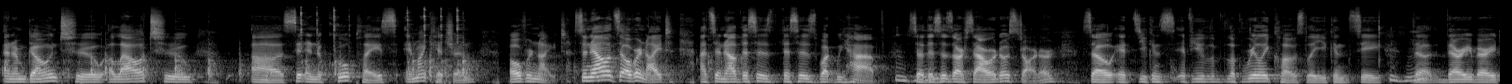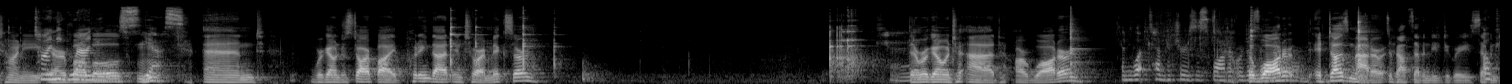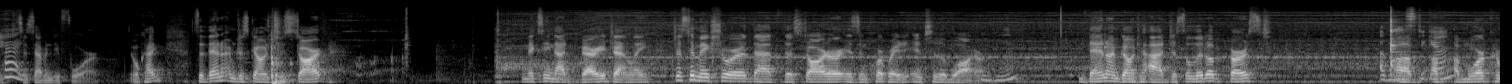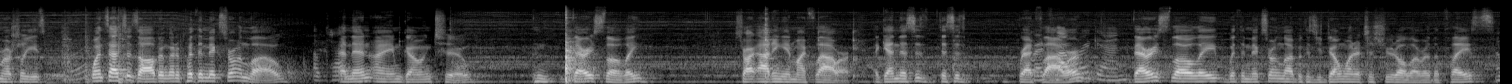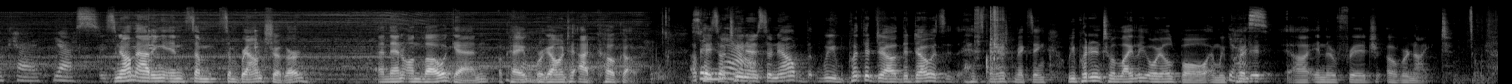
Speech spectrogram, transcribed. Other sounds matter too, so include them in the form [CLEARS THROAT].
and I'm going to allow it to uh, sit in a cool place in my kitchen overnight. So now it's overnight, and so now this is this is what we have. So Mm-hmm. this is our sourdough starter. So it's you can if you look really closely, you can see the very very tiny. Tiny air granules, bubbles. Mhm. yes. And we're going to start by putting that into our mixer. Okay. Then we're going to add our water. and what temperature is this water? Or The it water, matter? it does matter. It's about 70 degrees, 70 Okay. to 74. Okay? So then I'm just going to start mixing that very gently, just to make sure that the starter is incorporated into the water. Mm-hmm. Then I'm going to add just a little burst Of yeast of, again? of, of more commercial yeast. Once that's dissolved, I'm going to put the mixer on low. Okay. And then I am going to [CLEARS THROAT] very slowly start adding in my flour. Again, this is this is bread, Bread flour. flour again. Very slowly with the mixer on low because you don't want it to shoot all over the place. okay, yes. So now I'm adding in some some brown sugar, and then on low again. Okay, we're going to add cocoa. Okay, so, now- Tina, so now th- we put the dough. The dough is, has finished mixing. We put it into a lightly oiled bowl and we put it uh, in the fridge overnight.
